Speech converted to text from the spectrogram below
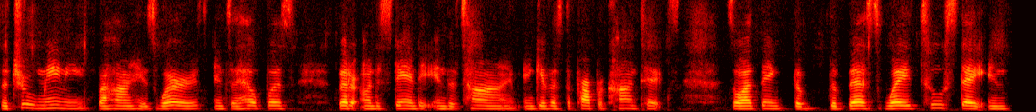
the true meaning behind his words and to help us better understand it in the time and give us the proper context. So I think the, the best way to stay in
